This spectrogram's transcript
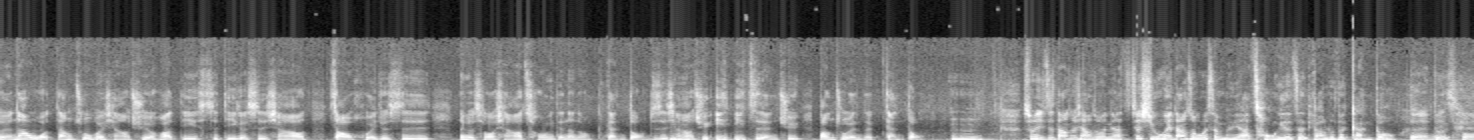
对，那我当初会想要去的话，第一是第一个是想要找回，就是那个时候想要从医的那种感动，就是想要去医医治人、去帮助人的感动。嗯，所以是当初想说，你要就寻回当初为什么你要从医的这条路的感动。对，没错。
